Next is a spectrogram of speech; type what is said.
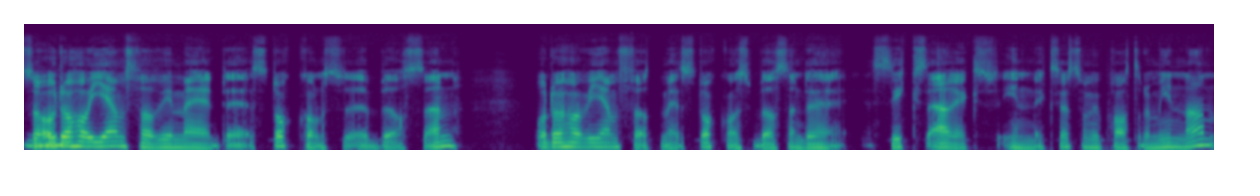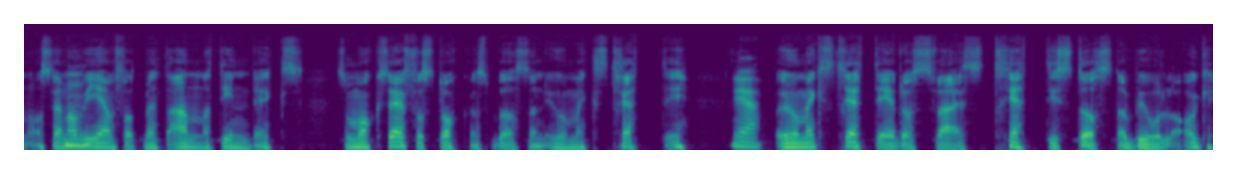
Så, Mm. Och då har, jämför vi med eh, Stockholmsbörsen. Och då har vi jämfört med Stockholmsbörsen, det 6RX-indexet som vi pratade om innan. Och sen har Mm. vi jämfört med ett annat index som också är för Stockholmsbörsen, OMX30. Ja. Och OMX30 är då Sveriges 30 största bolag,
